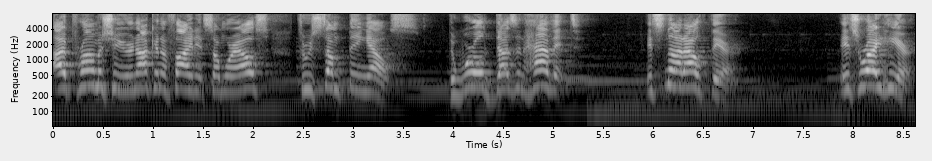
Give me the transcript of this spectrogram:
I promise you, you're not going to find it somewhere else through something else. The world doesn't have it, it's not out there, it's right here.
